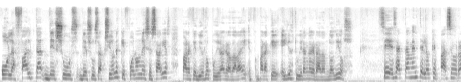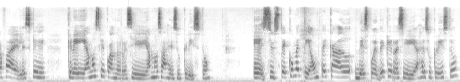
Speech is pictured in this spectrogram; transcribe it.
o la falta de sus, de sus acciones que fueron necesarias para que Dios lo pudiera agradar e, para que ellos estuvieran agradando a Dios. Sí, exactamente. Lo que pasó, Rafael, es que creíamos que cuando recibíamos a Jesucristo, eh, si usted cometía un pecado después de que recibía a Jesucristo,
